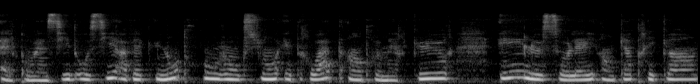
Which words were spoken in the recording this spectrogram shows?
Elle coïncide aussi avec une autre conjonction étroite entre Mercure et le soleil en Capricorne.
